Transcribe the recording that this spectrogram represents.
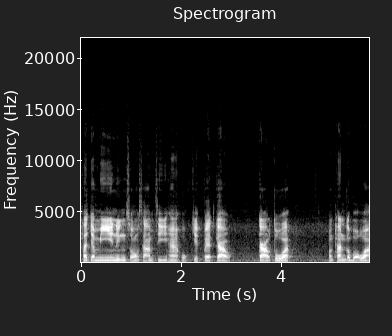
ถ้าจะมีหนึ่งสองสามสี่ห้าหกเจ็ดแปดเก้าเก้าตัว บางท่านก็บอกว่า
